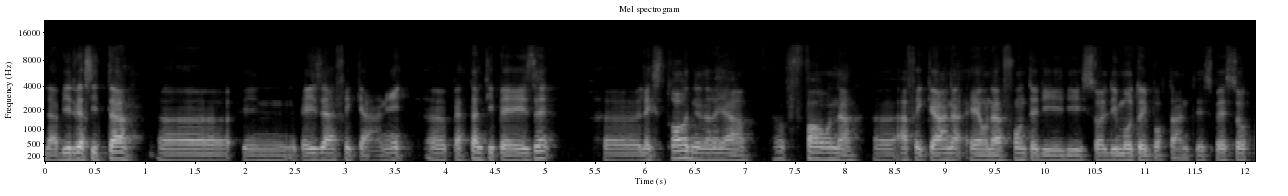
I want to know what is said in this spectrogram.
la, biodiversità eh, in paesi africani, eh, per tanti paesi l'extraordinaria fauna eh, africana è una fonte di, di, soldi molto importante. Spesso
